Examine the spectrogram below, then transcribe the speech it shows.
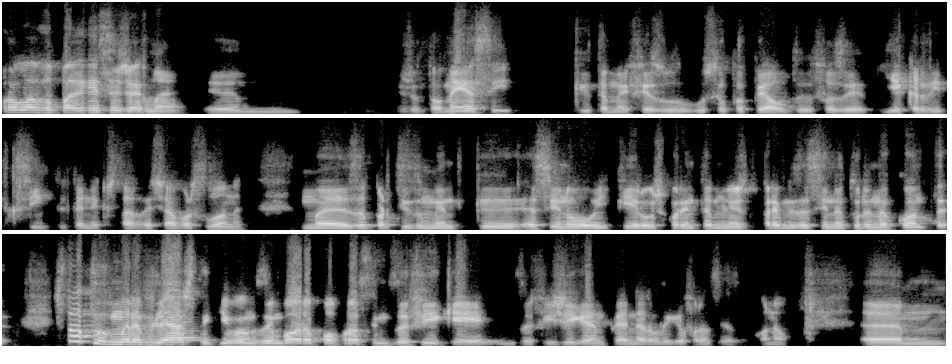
Para o lado do Paris Saint-Germain, um, junto ao Messi, que também fez o, o, seu papel de fazer, e acredito que sim, que tenha que estar a deixar Barcelona, mas a partir do momento que assinou e que os 40 milhões de prémios de assinatura na conta, está tudo maravilhástico e vamos embora para o próximo desafio, que é um desafio gigante, ganhar a Liga Francesa, ou não. Um,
